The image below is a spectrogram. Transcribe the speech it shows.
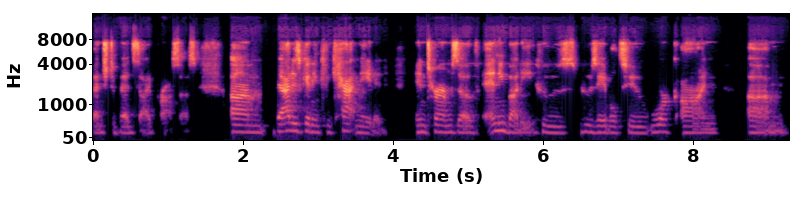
bench to bedside process. Um, that is getting concatenated in terms of anybody who's who's able to work on um,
